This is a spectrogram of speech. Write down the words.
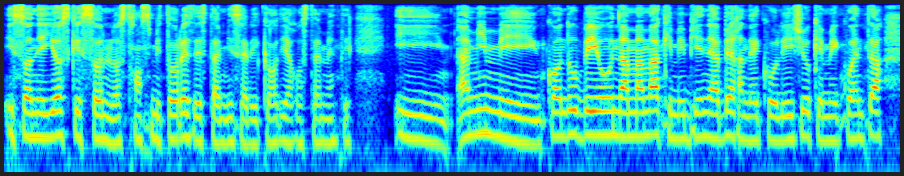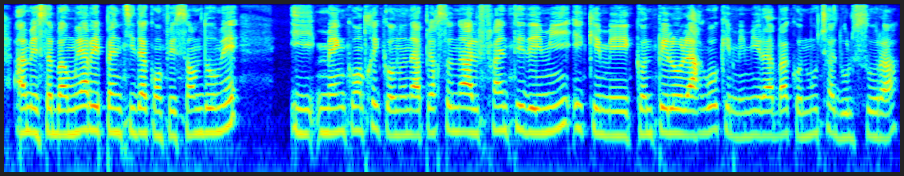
Y son ellos que son los transmitores de esta misericordia, justamente. Y a mí, me, cuando veo una mamá que me viene a ver en el colegio, que me cuenta, ah, me estaba muy arrepentida confesándome, y me encontré con una persona al frente de mí y que me, con pelo largo, que me miraba con mucha dulzura.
